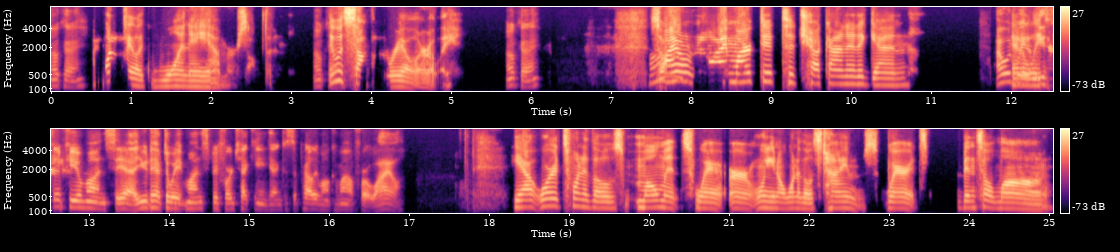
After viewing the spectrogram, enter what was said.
Okay. I want to say like 1 a.m. or something. Okay. It was something real early. okay. So I don't know. I marked it to check on it again. I would at wait at least a few months. Yeah, you'd have to wait months before checking again because it probably won't come out for a while. Yeah, or it's one of those moments where, or, well, you know, one of those times where it's been so long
